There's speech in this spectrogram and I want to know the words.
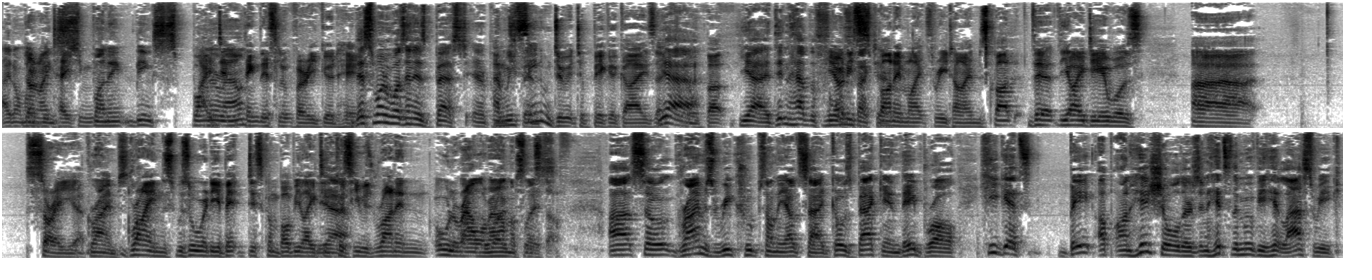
I don't, Don't like, like being taking- spun, being spun I didn't around. think this looked very good here. this one wasn't his best airplane and we've spin. seen him do it to bigger guys, I Yeah, feel, but yeah, it didn't have the full he only spun yet. him like three times. But the the idea was, uh, sorry, uh, Grimes. Grimes was already a bit discombobulated Yeah. because he was running all around, all the around the place. stuff. Uh, so Grimes recoups on the outside, goes back in, they brawl. He gets Bate up on his shoulders and hits the move he hit last week,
